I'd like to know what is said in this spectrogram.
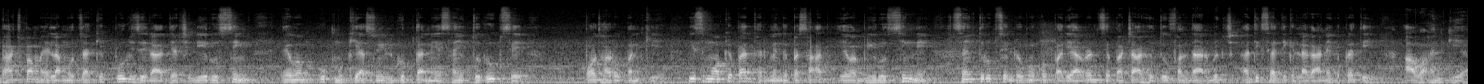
भाजपा महिला मोर्चा के पूर्व जिला अध्यक्ष नीरू सिंह एवं उप मुखिया सुनील गुप्ता ने संयुक्त रूप से पौधारोपण किए। इस मौके पर धर्मेंद्र प्रसाद एवं नीरू सिंह ने संयुक्त रूप से लोगों को पर्यावरण से बचाव हेतु फलदार वृक्ष अधिक से अधिक लगाने के प्रति आह्वान किया।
